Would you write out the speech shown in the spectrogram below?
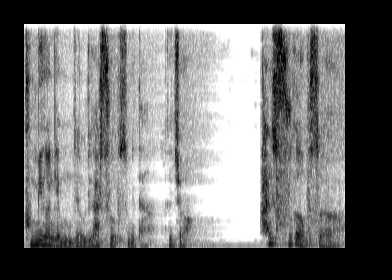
북미 관계 문제는 우리가 할 수가 없습니다. 그죠? 할 수가 없어요.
